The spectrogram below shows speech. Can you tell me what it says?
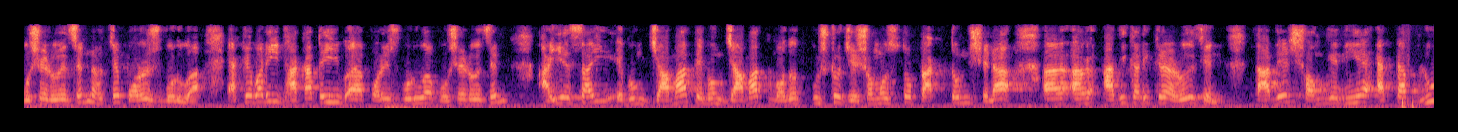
বসে রয়েছেন হচ্ছে পরশ বড়ুয়া। একেবারেই ঢাকাতেই পরেশ বড়ুয়া বসে রয়েছেন। আইএসআই এবং জামাত এবং জামাত মদতপুষ্ট যে সমস্ত প্রাক্তন সেনা আধিকারিকরা রয়েছেন, তাদের সঙ্গে নিয়ে একটা ব্লু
